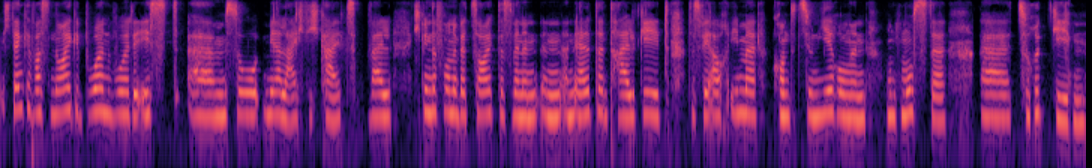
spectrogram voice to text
ich denke, was neu geboren wurde, ist ähm, so mehr Leichtigkeit, weil ich bin davon überzeugt, dass wenn ein, ein, ein Elternteil geht, dass wir auch immer Konditionierungen und Muster äh, zurückgeben.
